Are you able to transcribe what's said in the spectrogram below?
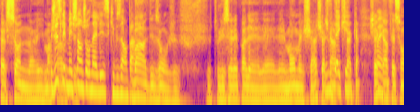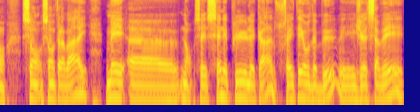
personne. Là, Juste les méchants journalistes qui vous en parlent. Bah, disons, je n'utiliserai pas les, les, les, mots méchants. Chacun, chacun, chacun ouais. fait son, son, son travail. Mais euh, non, ce n'est plus le cas. Ça a été au début et je le savais.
